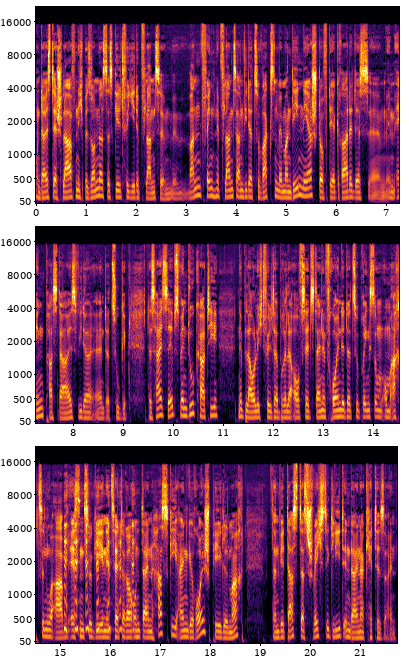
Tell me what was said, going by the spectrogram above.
Und da ist der Schlaf nicht besonders, das gilt für jede Pflanze. Wann fängt eine Pflanze an wieder zu wachsen, wenn man den Nährstoff, der gerade das, ähm, im Engpass da ist, wieder äh, dazu gibt? Das heißt, selbst wenn du, Kathi, eine Blaulichtfilterbrille aufsetzt, deine Freunde dazu bringst, um, um 18 Uhr Abendessen zu gehen etc. und dein Husky einen Geräuschpegel macht, dann wird das das schwächste Glied in deiner Kette sein.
